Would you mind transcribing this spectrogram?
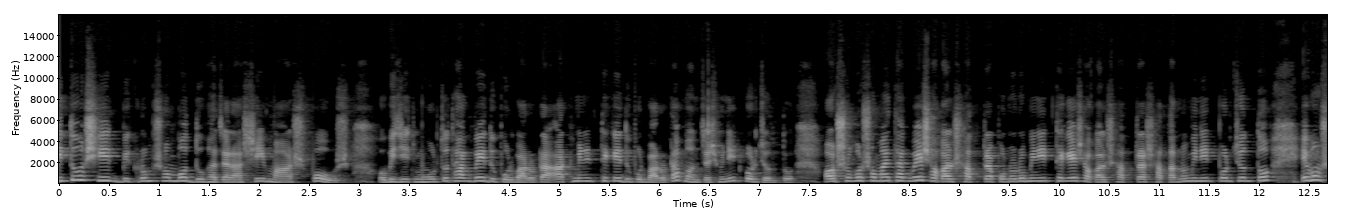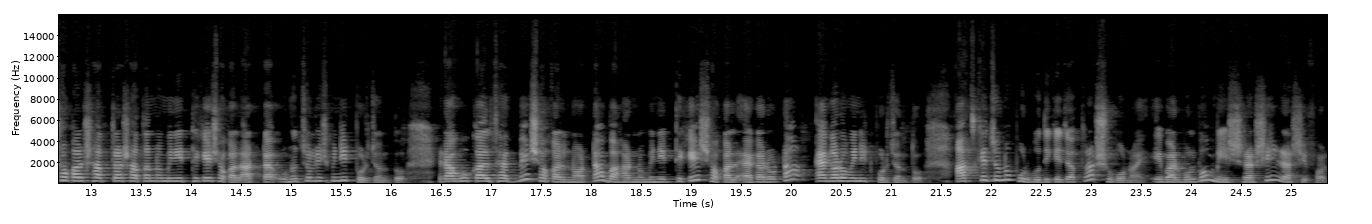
ঋতু শীত বিক্রম সম্বত দু হাজার আশি মাস পৌষ। অভিজিৎ মুহূর্ত থাকবে দুপুর বারোটা আট মিনিট থেকে দুপুর বারোটা পঞ্চাশ মিনিট পর্যন্ত। অশুভ সময় থাকবে সকাল সাতটা পনেরো মিনিট থেকে সকাল সাতটা সাতান্ন মিনিট পর্যন্ত এবং সকাল সাতটা সাতান্ন মিনিট থেকে সকাল আটটা উনচল্লিশ মিনিট পর্যন্ত। রাহুকাল থাকবে সকাল নটা বাহান্ন মিনিট থেকে সকাল এগারোটা এগারো মিনিট পর্যন্ত। আজকের জন্য পূর্ব দিকে যাত্রা শুভ নয়। এবার বলব মেষ রাশির রাশিফল।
